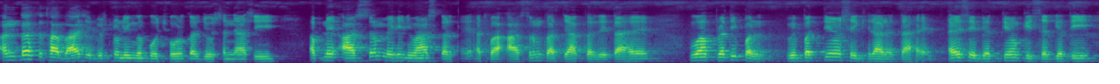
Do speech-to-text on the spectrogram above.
अंत तथा बाह्य विष्णुलिंग को छोड़कर जो सन्यासी अपने आश्रम में ही निवास करते अथवा आश्रम का त्याग कर देता है वह प्रतिपल विपत्तियों से घिरा रहता है। ऐसे व्यक्तियों की सदगति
